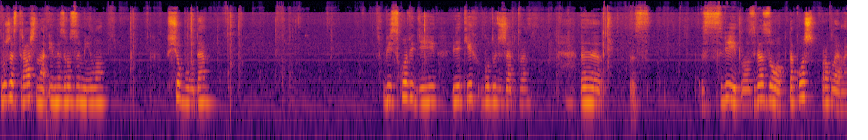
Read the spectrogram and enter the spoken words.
Дуже страшно і незрозуміло, що буде. Військові дії, в яких будуть жертви. Е, світло, зв'язок, також проблеми.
